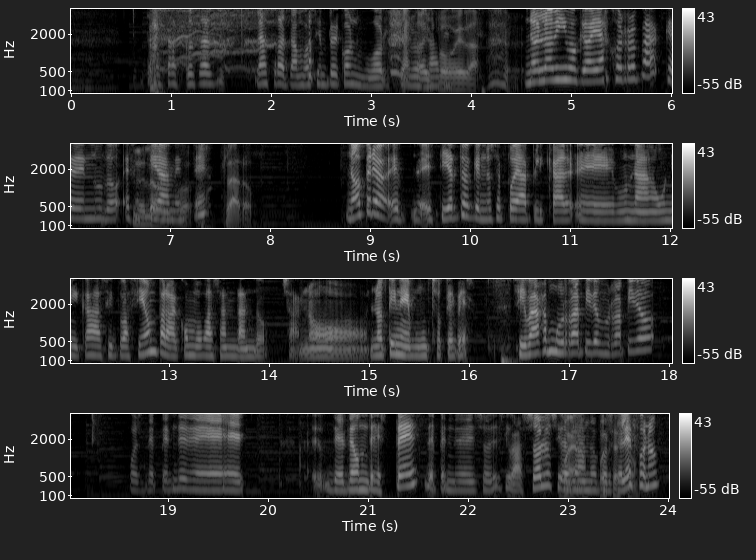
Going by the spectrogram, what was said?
estas cosas las tratamos siempre con humor, ya lo Ay, sabes. Poveda. No es lo mismo que vayas con ropa que desnudo, efectivamente. Claro. No, pero eh, es cierto que no se puede aplicar eh, una única situación para cómo vas andando. O sea, no, no tiene mucho que ver. Si vas muy rápido, muy rápido, pues depende de, de dónde estés, depende de eso, si vas solo, si vas Bueno, hablando por pues eso. teléfono.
